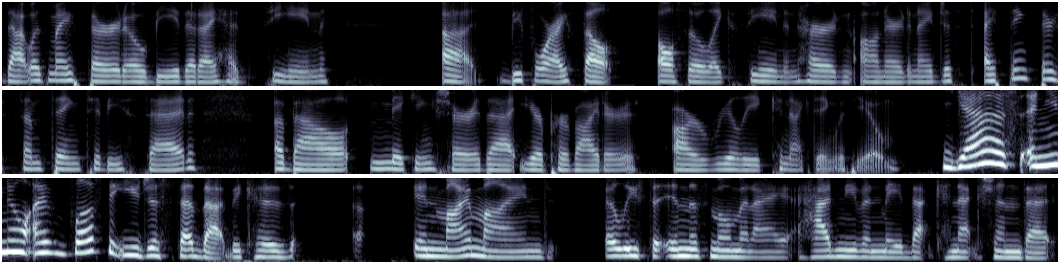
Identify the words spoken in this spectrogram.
That was my third ob that i had seen uh, before i felt also like seen and heard and honored. And i just i think there's something to be said about making sure that your providers are really connecting with you. Yes. And you know, I love that you just said that because uh, in my mind, at least in this moment, I hadn't even made that connection that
